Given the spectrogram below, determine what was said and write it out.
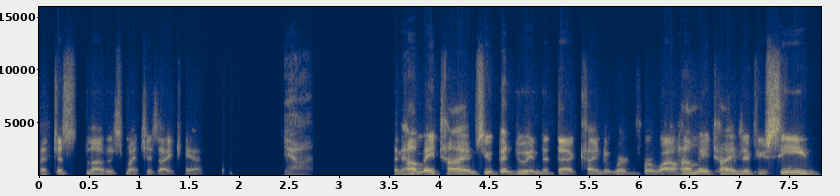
but just love as much as I can. Yeah. And how many times you've been doing that, that kind of work for a while? How many times have you seen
